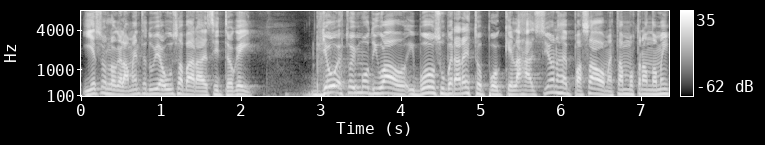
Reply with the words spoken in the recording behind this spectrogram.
y eso es lo que la mente tuya usa para decirte, ok, yo estoy motivado y puedo superar esto porque las acciones del pasado me están mostrando a mí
